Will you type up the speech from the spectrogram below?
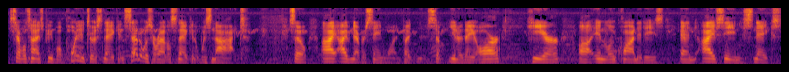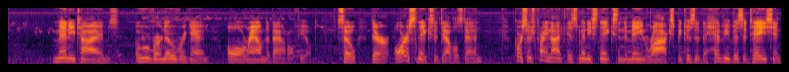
several times people pointed to a snake and said it was a rattlesnake and it was not. So I, I've never seen one, but you know they are here uh, in low quantities, and I've seen snakes many times over and over again all around the battlefield. So there are snakes at Devil's Den. Of course, there's probably not as many snakes in the main rocks because of the heavy visitation,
